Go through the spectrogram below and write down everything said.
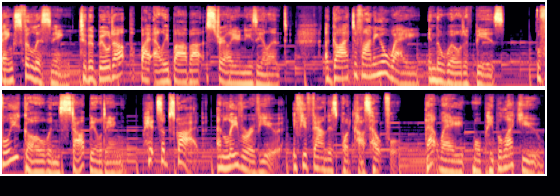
Thanks for listening to The Build Up by Alibaba Australia New Zealand, a guide to finding a way in the world of biz. Before you go and start building, hit subscribe and leave a review if you found this podcast helpful. That way, more people like you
